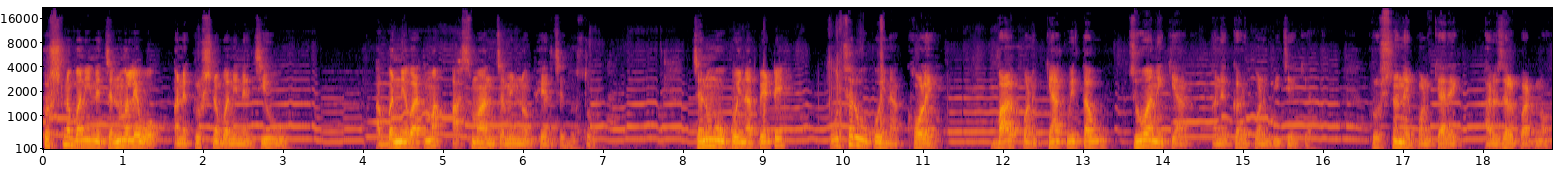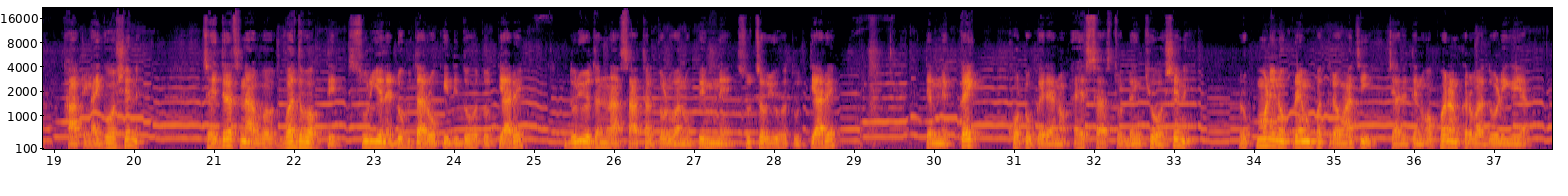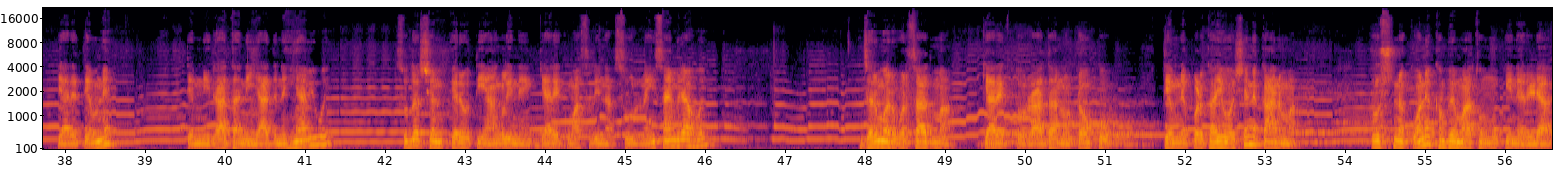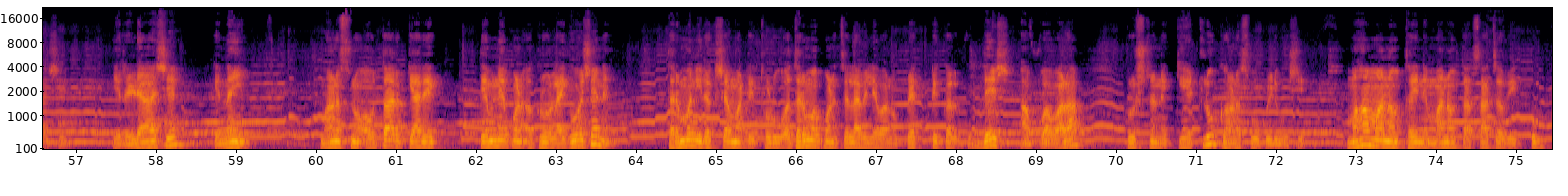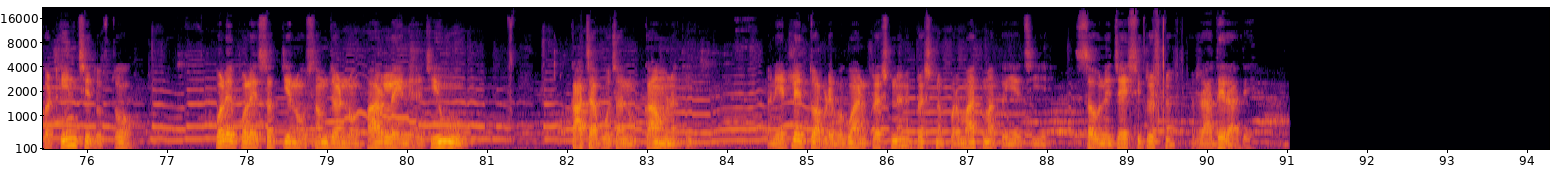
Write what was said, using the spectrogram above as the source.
કૃષ્ણ બનીને જન્મ લેવો અને કૃષ્ણ બનીને જીવવું. આ બંને વાતમાં આસમાન જમીનનો ફેર છે દોસ્તો. જન્મવું કોઈના પેટે, ઉછરવું કોઈના ખોળે. બાળપણ ક્યાંક વિતાવવું, જુવાની ક્યાંક અને ગળપણ બીજે ક્યાંક. કૃષ્ણને પણ ક્યારેક આ રઝળપાટનો થાક લાગ્યો હશે ને? જયદ્રથના વધ વખતે સૂર્યને ડૂબતા રોકી દીધો હતો ત્યારે દુર્યોધનના સાથળ તોડવાનું ભીમને સૂચવ્યું હતું ત્યારે તેમને કંઈક ખોટું કર્યાનો અહેસાસ તો ડંખ્યો હશે ને? રૂકમણીનો પ્રેમપત્ર વાંચી જ્યારે તેનું અપહરણ કરવા દોડી ગયા, ત્યારે તેમને તેમની રાધાની યાદ નહીં આવી હોય? સુદર્શન ફેરવતી આંગળીને ક્યારેક વાંસળીના સૂર નહીં સાંભળ્યા હોય? ઝરમર વરસાદમાં ક્યારેક તો રાધાનો ટોંકો તેમને પડઘાયો હશે ને કાનમાં? કૃષ્ણ કોને ખંભે માથું મૂકીને રેડ્યા હશે? એ રેડ્યા હશે કે નહીં? માણસનો અવતાર ક્યારેક તેમને પણ અઘરો લાગ્યો હશે ને? ધર્મની રક્ષા માટે થોડું અધર્મ પણ ચલાવી લેવાનો પ્રેક્ટિકલ ઉપદેશ આપવાવાળા કૃષ્ણને કેટલું ઘણસવું પડ્યું છે મહામાનવ થઈને માનવતા સાચવવી ખૂબ કઠિન છે દોસ્તો. પળે પળે સત્યનો, સમજણનો ભાર લઈને જીવવું કાચા પોચાનું કામ નથી. અને એટલે જ તો આપણે ભગવાન કૃષ્ણને કૃષ્ણ પરમાત્મા કહીએ છીએ. સૌને જય શ્રી કૃષ્ણ. રાધે રાધે.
